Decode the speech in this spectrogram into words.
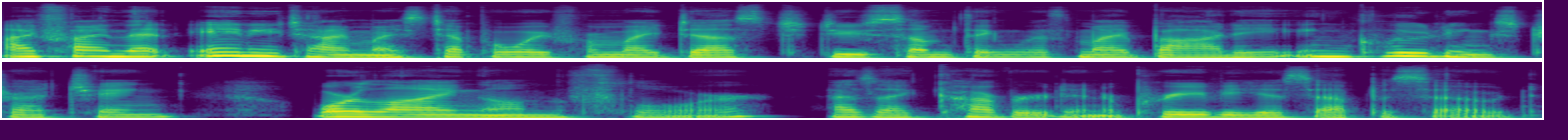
I find that anytime I step away from my desk to do something with my body, including stretching or lying on the floor, as I covered in a previous episode,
